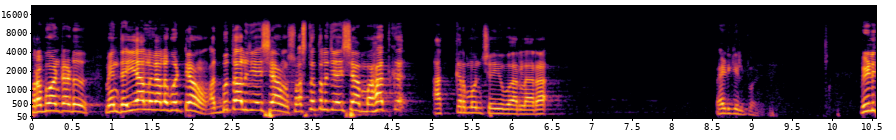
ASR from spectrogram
ప్రభు అంటాడు మేము దెయ్యాలను వెళ్ళగొట్టాం అద్భుతాలు చేశాం స్వస్థతలు చేశాం మహత్క అక్రమం చేయువారులారా. బయటికి వెళ్ళిపోండి. వీళ్ళు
